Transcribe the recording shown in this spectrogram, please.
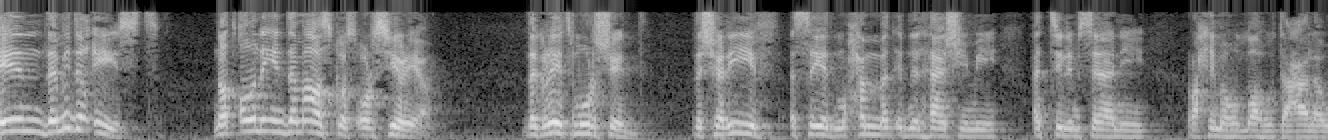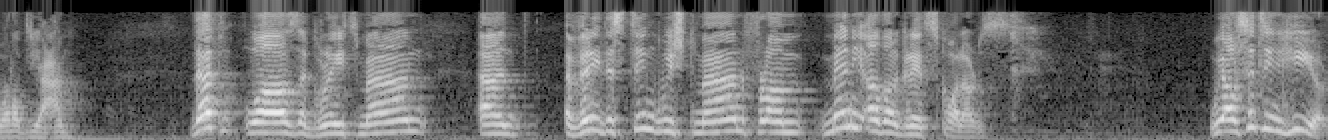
in the Middle East, not only in Damascus or Syria. The great Murshid, the Sharif Sayyid Muhammad ibn al-Hashimi al-Tilimsani, rahimahullah ta'ala wa radiya. That was a great man and a very distinguished man from many other great scholars. We are sitting here.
